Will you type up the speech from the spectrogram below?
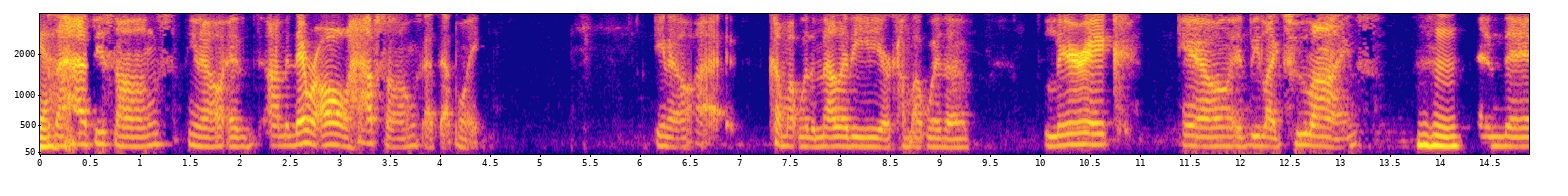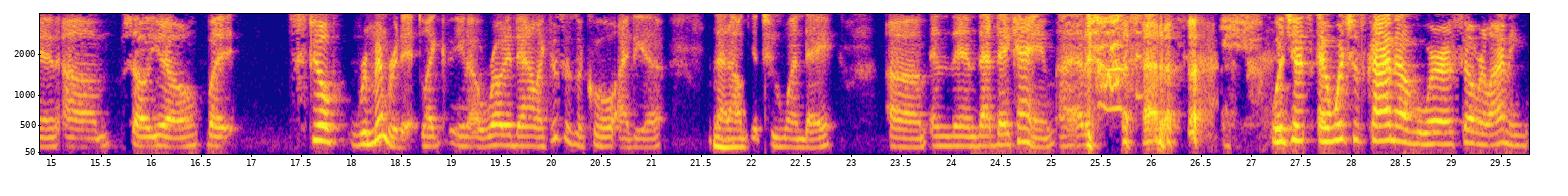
Because Yeah. I had these songs, you know, and I mean they were all half songs at that point. You know, I come up with a melody or come up with a lyric, you know, it'd be like two lines. Mhm. And then um so, you know, but still remembered it, like, you know, wrote it down like this is a cool idea that I'll Mhm. get to one day. Um, and then that day came. I had, had a, which is and which is kind of where silver lining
